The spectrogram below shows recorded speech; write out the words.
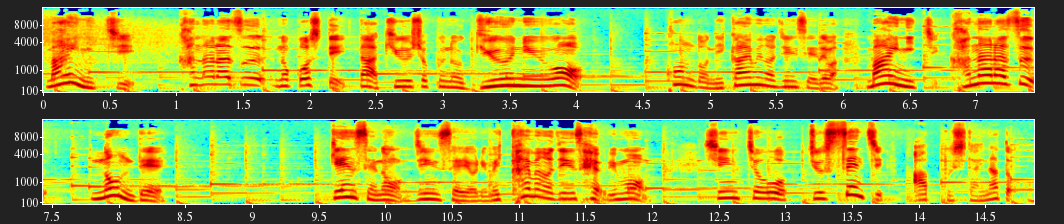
毎日必ず残していた給食の牛乳を今度2回目の人生では毎日必ず飲んで現世の人生よりも1回目の人生よりも身長を10センチアップしたいなと思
